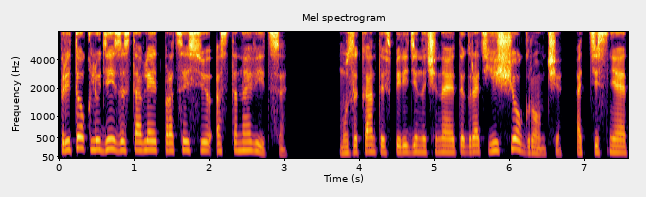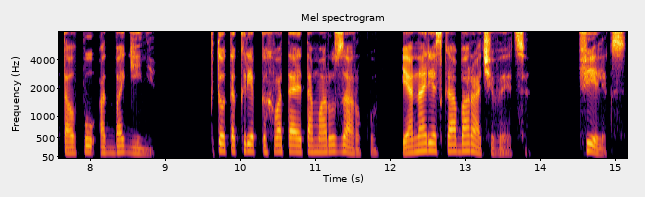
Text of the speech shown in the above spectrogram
Приток людей заставляет процессию остановиться. Музыканты впереди начинают играть еще громче, оттесняя толпу от богини. Кто-то крепко хватает Амару за руку, и она резко оборачивается. Феликс.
